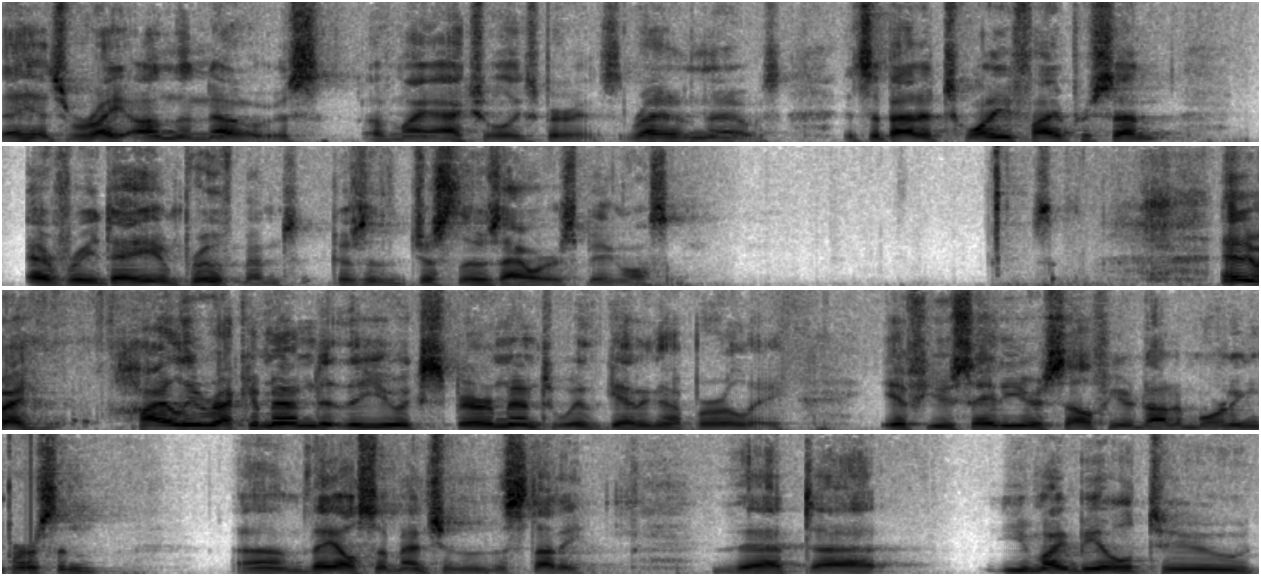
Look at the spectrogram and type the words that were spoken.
that hits right on the nose of my actual experience, right on the nose. It's about a 25% everyday improvement because of just those hours being awesome. So, anyway, highly recommend that you experiment with getting up early. If you say to yourself you're not a morning person, um, they also mentioned in the study that uh, you might be able to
